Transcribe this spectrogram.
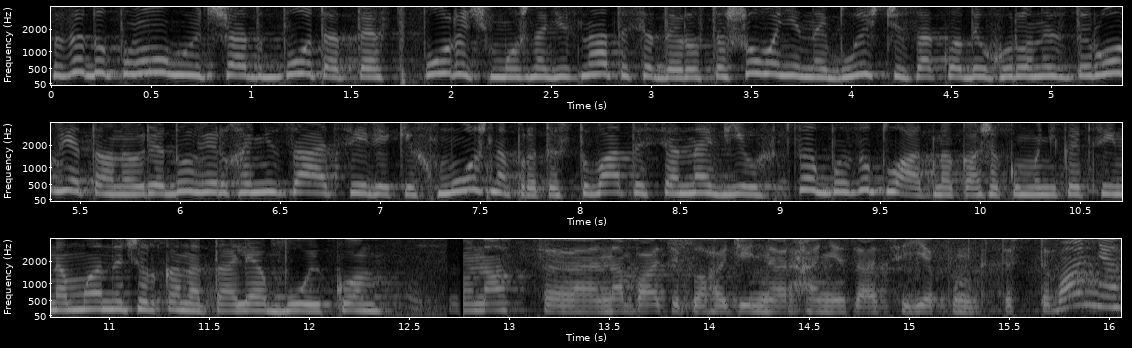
За допомогою чат-бота тест поруч можна дізнатися, де розташовані найближчі заклади охорони здоров'я та неурядові організації, в яких можна протестуватися на ВІЛ. Це безоплатно, каже комунікаційна менеджерка Наталія Бойко. У нас е, на базі благодійної організації є пункт тестування.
